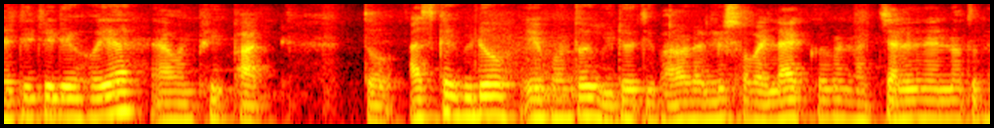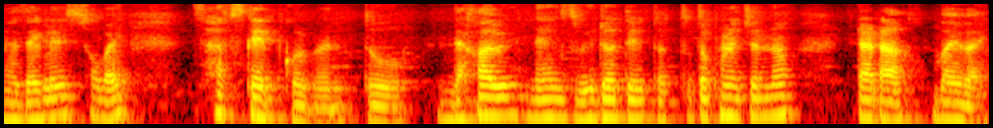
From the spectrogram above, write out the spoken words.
রেডি টেডি হয়ে এখন ফিটফাট তো আজকের ভিডিও এ পর্যন্ত ভিডিওটি ভালো লাগলে সবাই লাইক করবেন আর চ্যানেলে নতুন হয়ে থাকলে সবাই সাবস্ক্রাইব করবেন। তো দেখা হবে নেক্সট ভিডিওতে তো। ততক্ষণের জন্য টাটা বাই বাই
